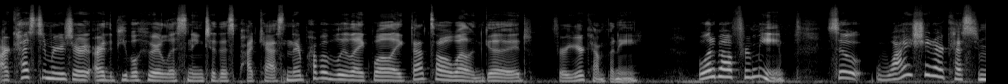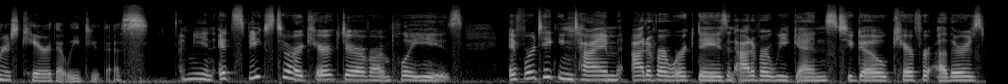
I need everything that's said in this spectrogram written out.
our customers are, are the people who are listening to this podcast and they're probably like well like that's all well and good for your company but what about for me? So why should our customers care that we do this? I mean it speaks to our character of our employees. If we're taking time out of our work days and out of our weekends to go care for others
